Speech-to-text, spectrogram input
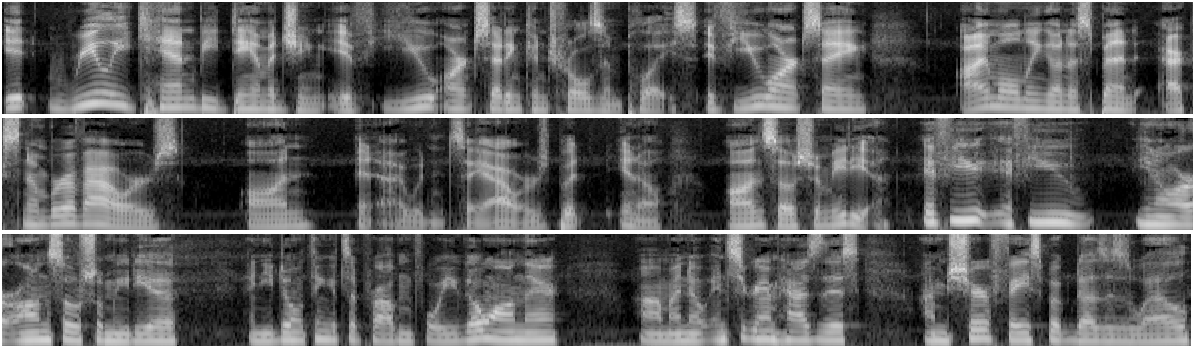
it really can be damaging if you aren't setting controls in place. If you aren't saying, I'm only going to spend X number of hours on, and I wouldn't say hours, but you know, on social media. If you if you you know are on social media and you don't think it's a problem for you, go on there. Um, I know Instagram has this. I'm sure Facebook does as well.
